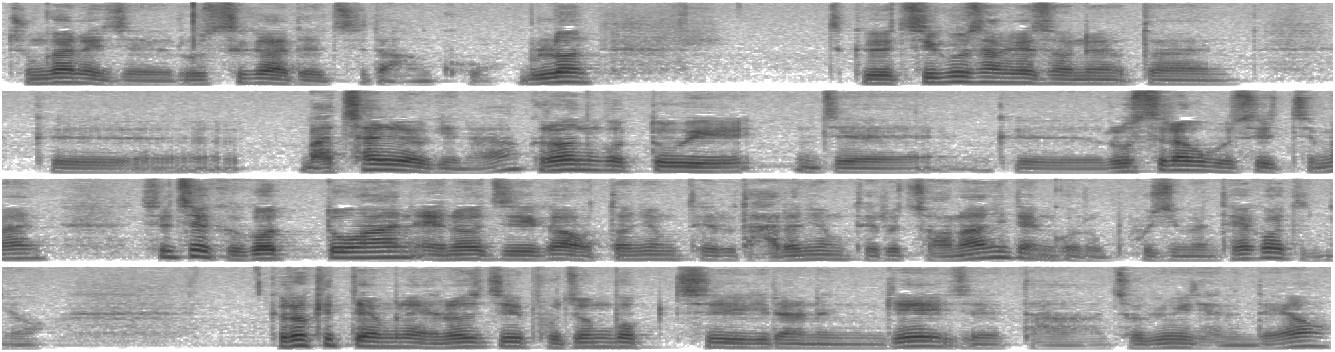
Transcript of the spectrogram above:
중간에 이제 로스가 되지도 않고 물론 그 지구상에서는 어떠한 그 마찰력이나 그런 것도 이제 그 로스라고 볼 수 있지만 실제 그것 또한 에너지가 어떤 형태로 다른 형태로 전환이 된 거로 보시면 되거든요. 그렇기 때문에 에너지 보존 법칙이라는 게 이제 다 적용이 되는데요.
